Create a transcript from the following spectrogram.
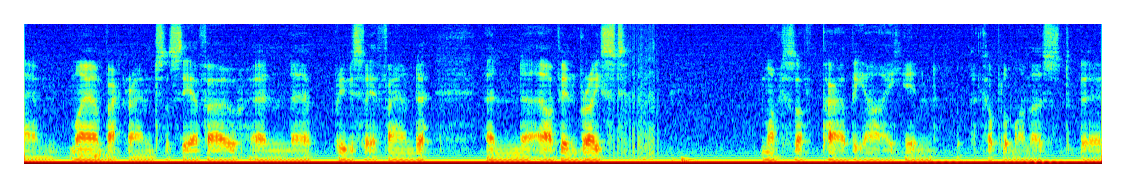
Um, my own background as a CFO and uh, previously a founder, and uh, I've embraced Microsoft Power BI in a couple of my most uh,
